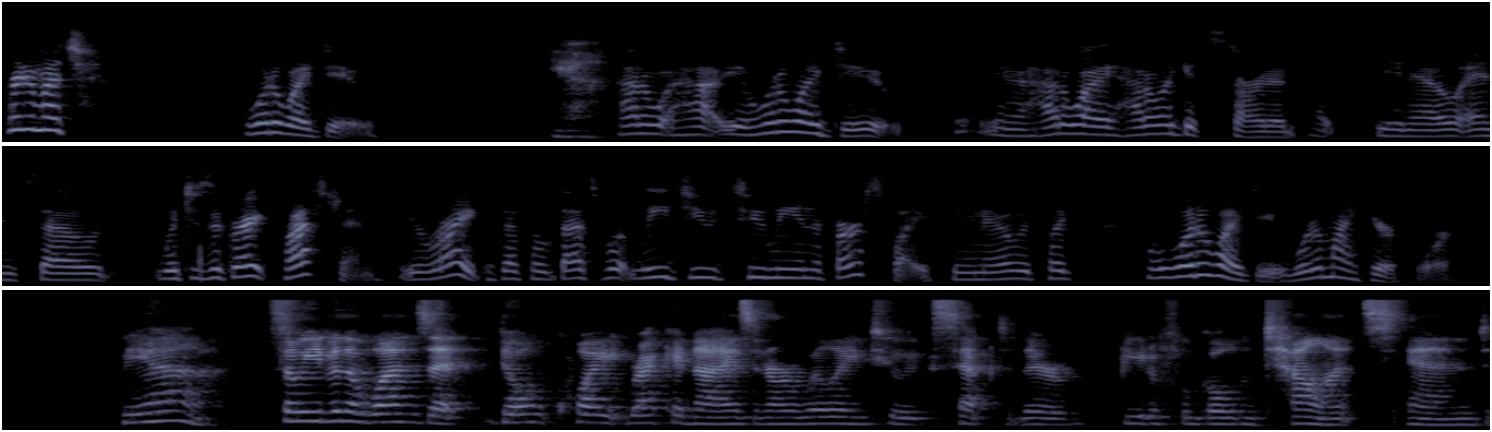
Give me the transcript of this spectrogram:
pretty much what do i do yeah. How do how you know, what do i do? You know how do i how do i get started? You know and so which is a great question. You're right because that's that's what leads you to me in the first place you know? It's like well what do i do? What am i here for? Yeah. So even the ones that don't quite recognize and are willing to accept their beautiful golden talents and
